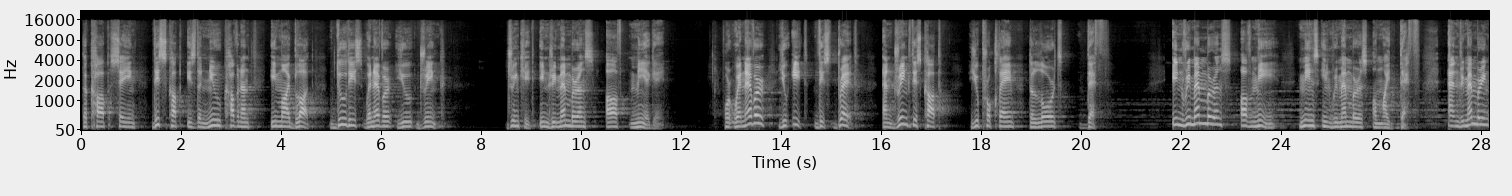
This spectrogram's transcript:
the cup, saying, This cup is the new covenant in my blood. Do this whenever you drink. Drink it in remembrance of me again. For whenever you eat this bread and drink this cup, you proclaim the Lord's death. In remembrance of me means in remembrance of my death. And remembering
